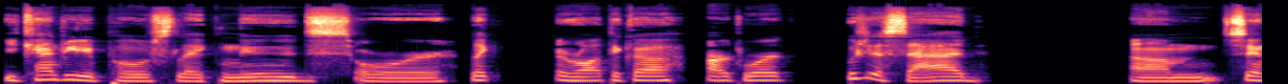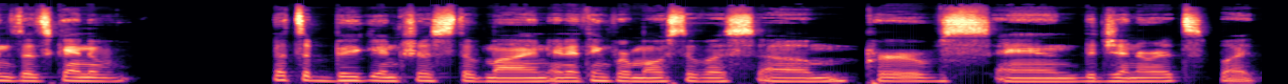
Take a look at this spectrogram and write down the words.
you can't really post like nudes or like erotica artwork, which is sad. Um, since that's kind of that's a big interest of mine, and I think for most of us, um, pervs and degenerates. But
